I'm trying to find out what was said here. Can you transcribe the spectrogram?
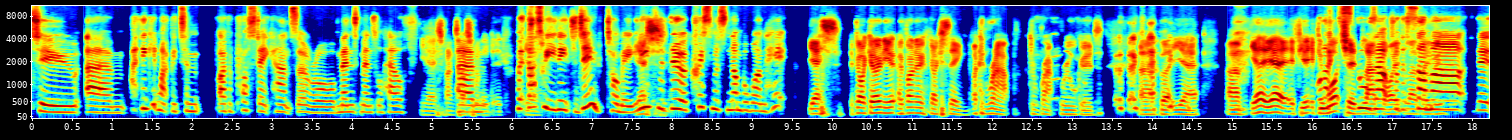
to. um I think it might be to either prostate cancer or men's mental health. Yeah, it's fantastic Um, what they did. But yeah. that's what you need to do, Tommy. You Yes. need to do a Christmas number one hit. Yes. If I could only, if I know I can sing, I can rap. I can rap real good. Uh, but yeah, um, yeah, yeah. If you if Or you're like watching, Land out for the Land summer. They,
